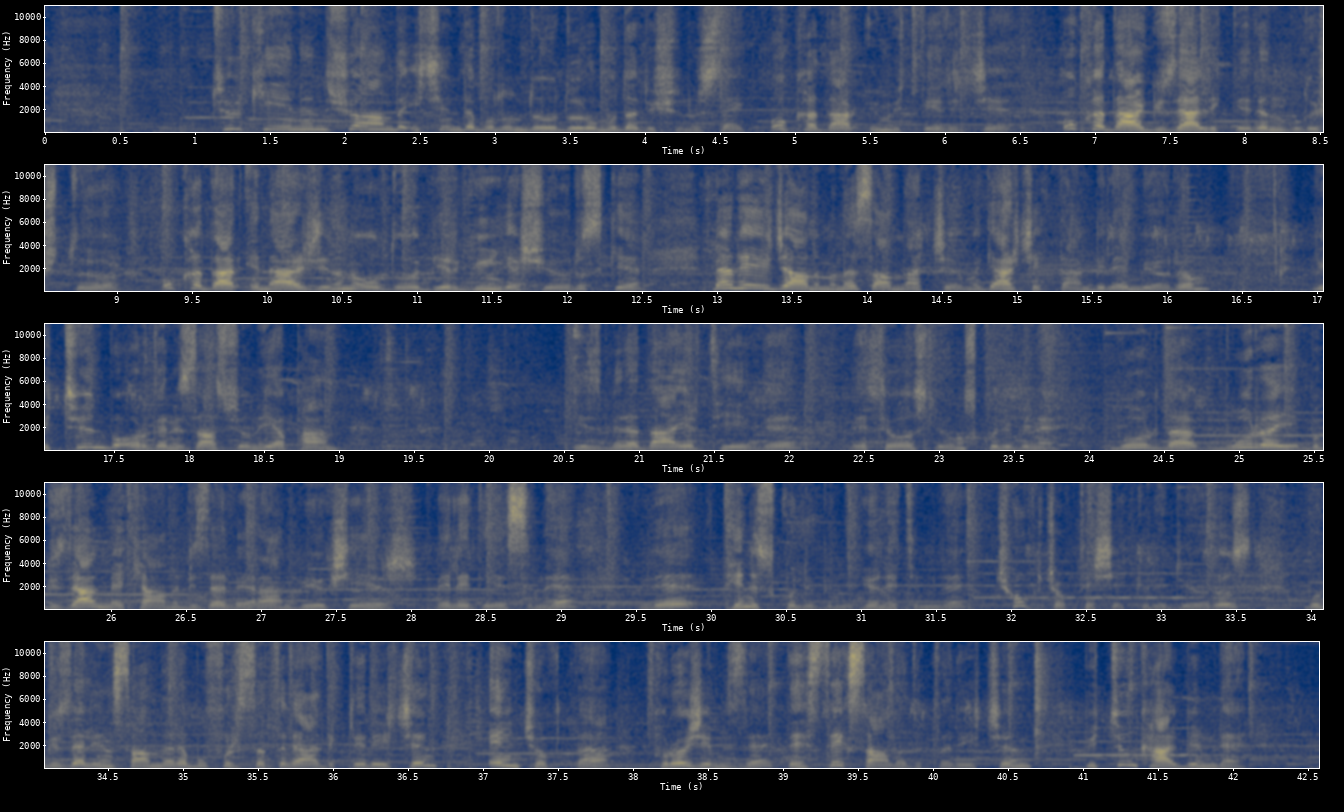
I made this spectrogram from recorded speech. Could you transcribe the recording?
Türkiye'nin şu anda içinde bulunduğu durumu da düşünürsek o kadar ümit verici, o kadar güzelliklerin buluştuğu, o kadar enerjinin olduğu bir gün yaşıyoruz ki ben heyecanımı nasıl anlatacağımı gerçekten bilemiyorum. Bütün bu organizasyonu yapan İzmir'e dair TV ve Teos Lyons Kulübü'ne burada burayı bu güzel mekanı bize veren Büyükşehir Belediyesi'ne ve tenis kulübünün yönetimine çok çok teşekkür ediyoruz. Bu güzel insanlara bu fırsatı verdikleri için en çok da projemize destek sağladıkları için bütün kalbimle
